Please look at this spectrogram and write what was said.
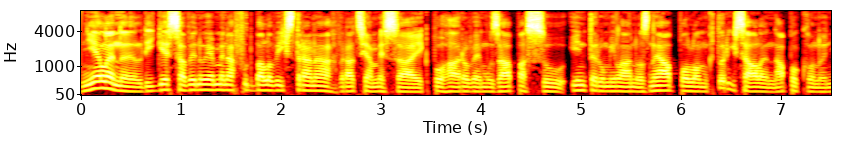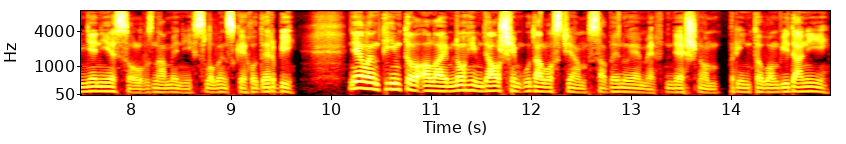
Nielen lige sa venujeme na futbalových stranách, vraciame sa aj k pohárovému zápasu Interu Miláno s Neapolom, ktorý sa ale napokon neniesol v znamení slovenského derby. Nielen týmto, ale aj mnohým ďalším udalostiam sa venujeme v dnešnom printovom vydaní.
